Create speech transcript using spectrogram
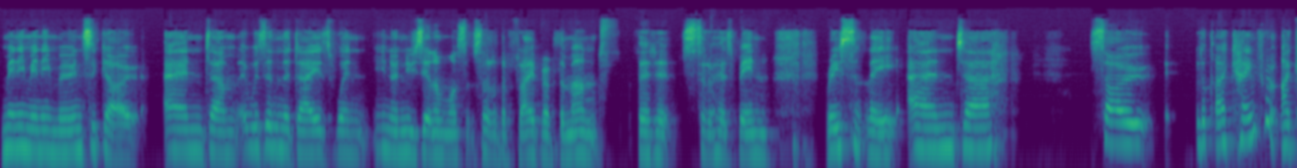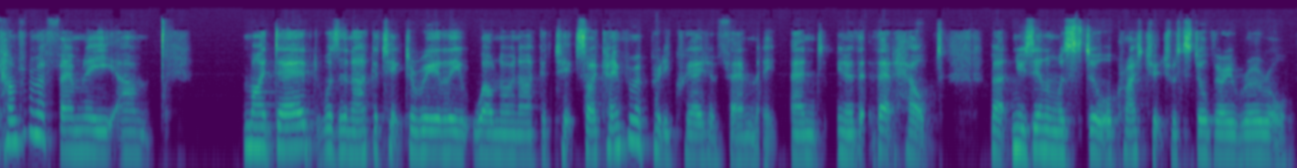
many, many moons ago. And um, it was in the days when, you know, New Zealand wasn't sort of the flavour of the month that it sort of has been recently. And uh, so, look, I came from, I come from a family. Um, my dad was an architect, a really well-known architect. So I came from a pretty creative family, and you know that that helped. But New Zealand was still, or Christchurch was still very rural.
